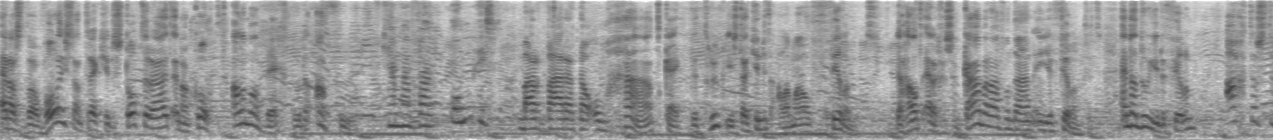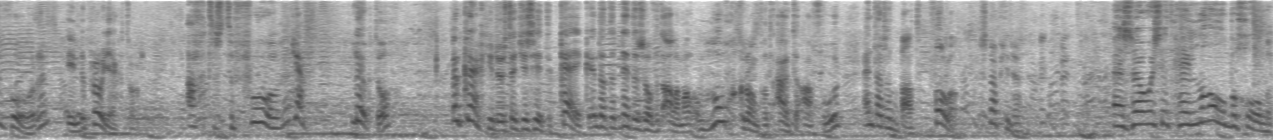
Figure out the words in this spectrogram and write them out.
En als het dan vol is, dan trek je de stop eruit... en dan kookt het allemaal weg door de afvoer. Ja, maar waarom is... Maar waar het nou om gaat, kijk, de truc is dat je het allemaal filmt. Je haalt ergens een camera vandaan en je filmt het. En dan doe je de film achterstevoren in de projector. Achterstevoren? Ja, leuk toch? Dan krijg je dus dat je zit te kijken en dat het net alsof het allemaal omhoog kronkelt uit de afvoer... en dat het bad volop. Snap je dat? En zo is het heelal begonnen.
